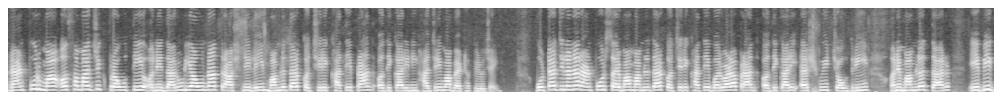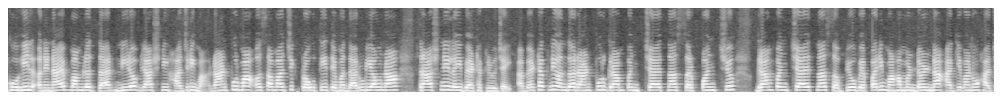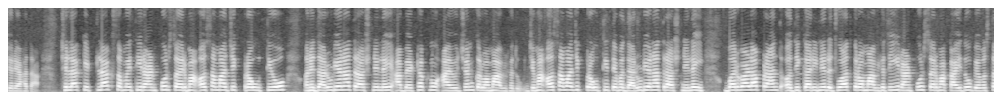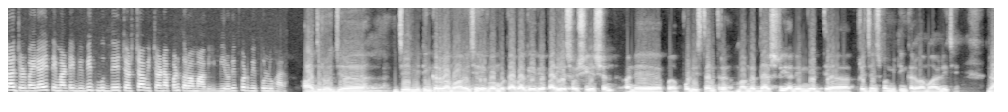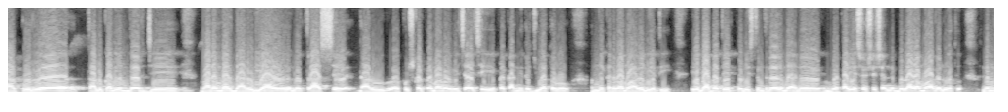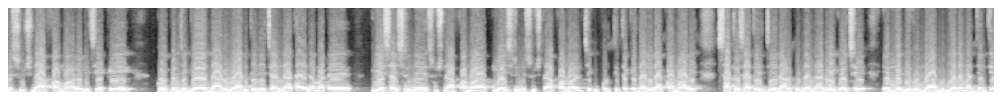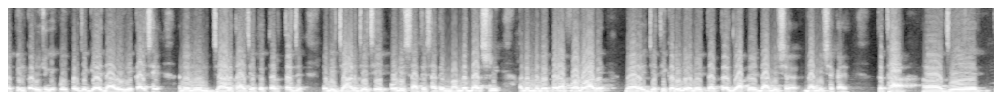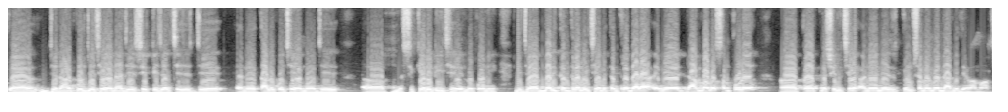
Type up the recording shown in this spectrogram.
રાણપુરમાં અસામાજિક પ્રવૃત્તિ અને દારૂડિયાઓના ત્રાસને લઈ મામલતદાર કચેરી ખાતે પ્રાંત અધિકારીની હાજરીમાં બેઠક યોજાઈ. બોટાદ જિલ્લાના રાણપુર શહેરમાં મામલતદાર કચેરી ખાતે બરવાડા પ્રાંત અધિકારી એશવી ચૌધરી અને મામલતદાર એબી ગોહિલ અને નાયબ મામલતદાર નીરવ વ્યાસની હાજરીમાં રાણપુરમાં અસામાજિક પ્રવૃત્તિ તેમજ દારૂડિયાઓના ત્રાસને લઈ બેઠક યોજાઈ. આ બેઠકની અંદર રાણપુર ગ્રામ પંચાયતના સરપંચ, ગ્રામ પંચાયતના સભ્યો, વેપારી મહામંડળના આગેવાનો હાજર હતા. છેલ્લા કેટલાક સમયથી રાણપુર શહેરમાં અસામાજિક પ્રવૃત્તિઓ અને દારૂડિયાના ત્રાસને લઈ આ બેઠકનું આયોજન કરવામાં આવ્યું હતું, જેમાં અસામાજિક પ્રવૃત્તિ તેમજ દારૂડિયાના ત્રાસને લઈ બરવાડા પ્રાંત અધિકારીને રજૂઆત કરવામાં આવી હતી. રાણપુર શહેરમાં કાયદો વ્યવસ્થા જળવાઈ રહે તે માટે વિવિધ મુદ્દે ચર્ચા વિચારણા પણ કરવામાં આવી. Bureau report Vipul Luhar. આજરોજ જે મિટિંગ કરવામાં આવે છે, એમાં મોટાભાગે વેપારી એસોસિએશન અને પોલીસ તંત્ર મામલતદારશ્રી અને એમની પ્રેઝન્સમાં મિટિંગ કરવામાં આવેલી છે. રાણપુર તાલુકાની અંદર જે વારંવાર દારૂડિયાઓનો ત્રાસ છે, દારૂ પુષ્કળ પ્રમાણમાં વેચાય છે, એ પ્રકારની રજૂઆતો અમને કરવામાં આવેલી હતી. એ બાબતે પોલીસ તંત્ર અને વેપારી એસોસિએશનને બોલાવવામાં આવેલું હતું અને એમને સૂચના આપવામાં આવેલી છે કે કોઈ પણ જગ્યાએ દારૂનું આ રીતે વેચાણ ના થાય, એના માટે પીએસઆઈ શ્રીને સૂચના આપવામાં પીઆઈ શ્રીને સૂચના આપવામાં આવી છે કે પૂરતી તકેદારી રાખવામાં આવે. સાથે સાથે જે રાણપુરના નાગરિકો છે, એમને બી હું મીડિયાના માધ્યમથી અપીલ કરું છું કે કોઈ પણ જગ્યાએ દારૂ વેચાય છે અને એનું જાણ થાય છે, તો તરત જ એની જાણ જે છે, પોલીસ સાથે સાથે મામલતદાર શ્રી અને મને પણ આપવામાં આવે. જેથી કરીને એને તરત જ આપણે ડામી ડામી શકાય. તથા જે જે રાણપુર જે છે, એના જે સિટીઝન છે, જે, અને તાલુકો છે, એમાં જે સિક્યોરિટી છે લોકોની, એ જવાબદારી તંત્રની છે અને તંત્ર દ્વારા એને ડામવામાં સંપૂર્ણ પ્રયત્નશીલ છે અને એને ટૂંક સમયમાં ડામી દેવામાં આવશે.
